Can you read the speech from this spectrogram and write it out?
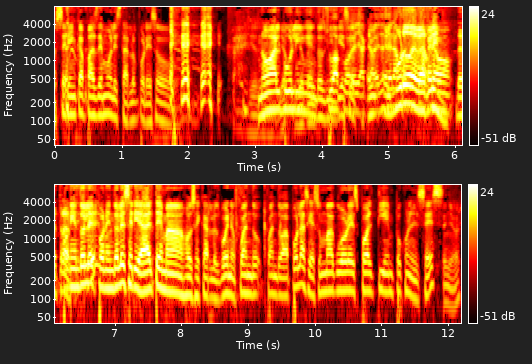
Sería incapaz de molestarlo por eso. Ay, Dios No mío, al yo- bullying yo en pensé- Su 2018. apoyacabezas El- el muro de. Berlín. Pero detrás. poniéndole, ¿Sí? poniéndole seriedad al tema, José Carlos. Bueno, cuando, cuando Apple hacía su Macworld Expo al tiempo con el CES, Señor.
